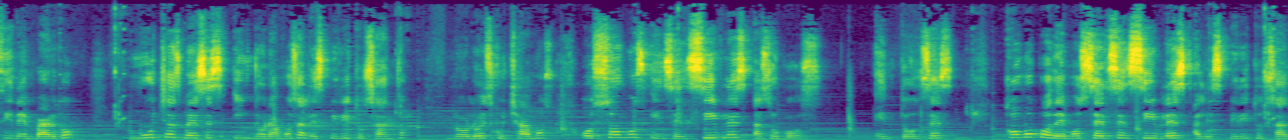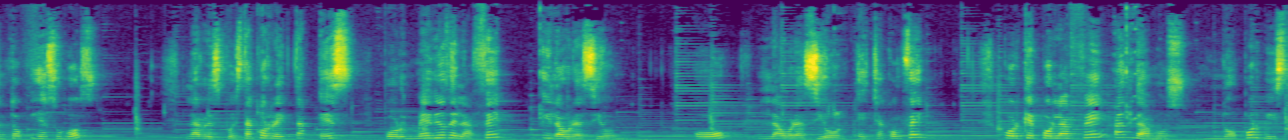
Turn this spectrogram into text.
Sin embargo, muchas veces ignoramos al Espíritu Santo, no lo escuchamos o somos insensibles a su voz. Entonces, ¿cómo podemos ser sensibles al Espíritu Santo y a su voz? La respuesta correcta es por medio de la fe y la oración o la oración hecha con fe. Porque por la fe andamos, no por vista.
